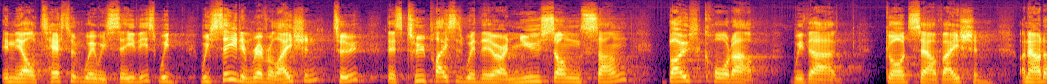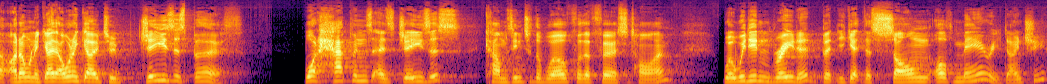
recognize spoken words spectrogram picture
in the Old Testament where we see this, we, we see it in Revelation too. There's two places where there are new songs sung, both caught up with uh, God's salvation. I know I don't, I don't want to go there. I want to go to Jesus' birth. What happens as Jesus comes into the world for the first time? Well, we didn't read it, but you get the song of Mary, don't you?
